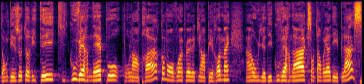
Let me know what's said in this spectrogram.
donc des autorités qui gouvernaient pour, pour l'empereur, comme on voit un peu avec l'Empire romain, hein, où il y a des gouverneurs qui sont envoyés à des places.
